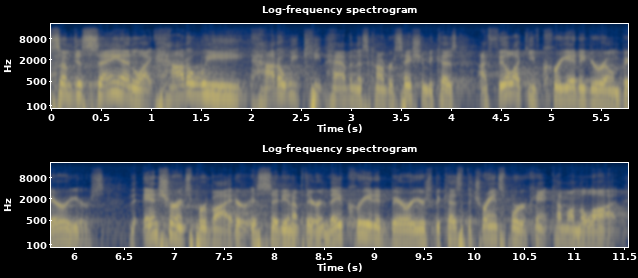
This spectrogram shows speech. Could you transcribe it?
So I'm just saying, like, how do we how do we keep having this conversation? Because I feel like you've created your own barriers. The insurance provider is sitting up there, and they've created barriers because the transporter can't come on the lot.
